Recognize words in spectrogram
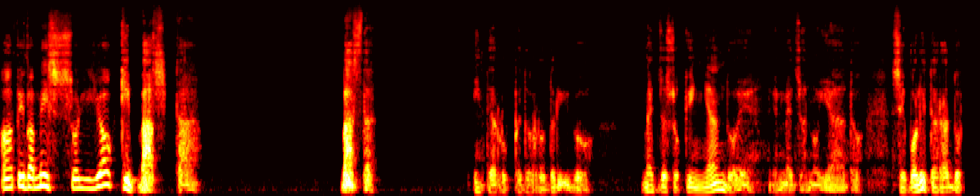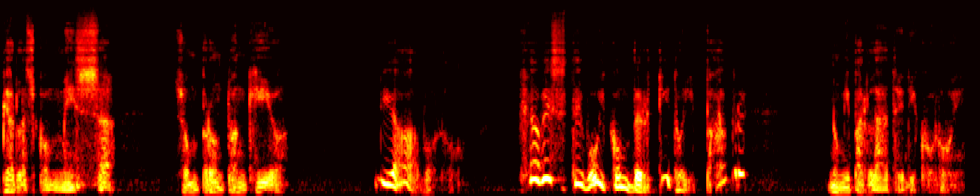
aveva messo gli occhi. Basta! Basta! Interruppe don Rodrigo, mezzo sogghignando e, e mezzo annoiato. Se volete raddoppiare la scommessa, son pronto anch'io. Diavolo, che aveste voi convertito il padre? Non mi parlate di colui.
